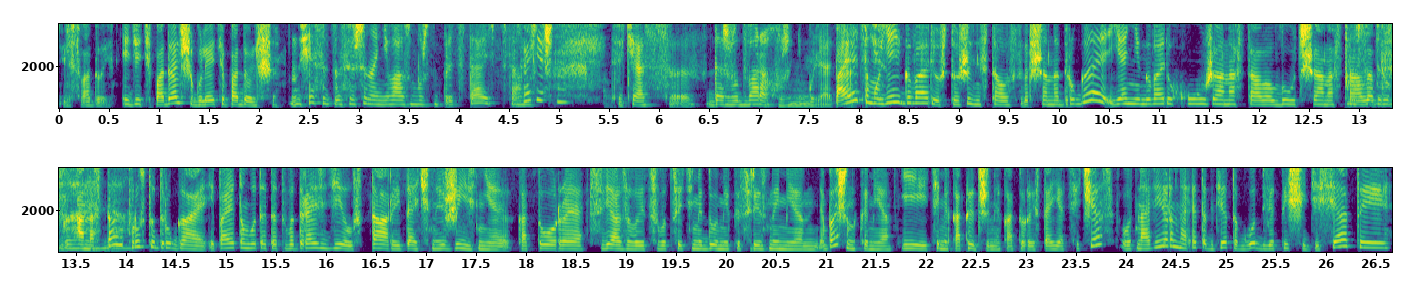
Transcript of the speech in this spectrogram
или с водой. Идите подальше, гуляйте подольше. Но сейчас это совершенно невозможно представить, потому Конечно. что сейчас э, даже во дворах уже не гуляют. Поэтому я и говорю, что жизнь стала совершенно другая. Я не говорю хуже, она стала лучше, она стала просто другая. Она стала да. просто другая. И поэтому вот этот водораздел старой дачной жизни, которая связывается вот с этими домиками с резными башенками и теми коттеджами, которые стоят сейчас, вот, наверное, это где-то год 2010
